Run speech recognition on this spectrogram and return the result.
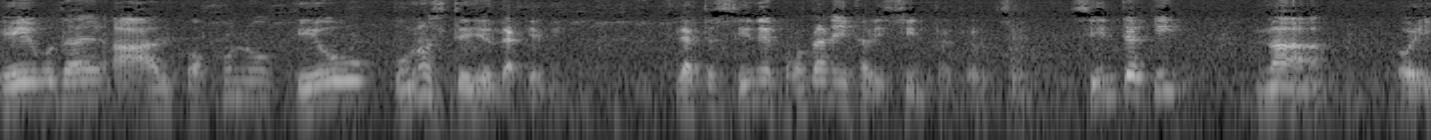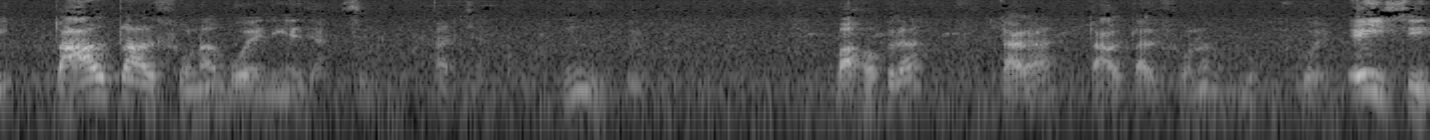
এ বোধহয় আর কখনো কেউ কোনো স্টেজে দেখেনি। যে একটা সিনে কথা নেই খালি সিনটা চলছে। সিনটা কি? না ওই তাল তাল সোনা বয়ে নিয়ে যাচ্ছে। আচ্ছা। হুম। বাহকরা তারা তাল তাল ব- এই সিন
